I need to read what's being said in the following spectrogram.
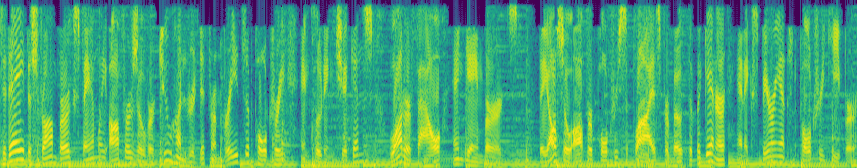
Today, the Stromberg's family offers over 200 different breeds of poultry, including chickens, waterfowl, and game birds. They also offer poultry supplies for both the beginner and experienced poultry keeper.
